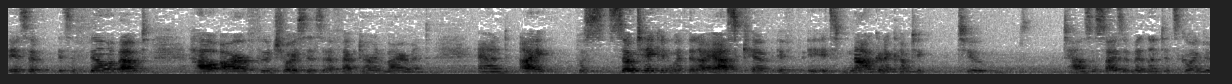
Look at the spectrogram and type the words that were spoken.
is a, it's a film about how our food choices affect our environment. And I was so taken with it, I asked Kip if it's not going to come to, to towns the size of Midland, it's going to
